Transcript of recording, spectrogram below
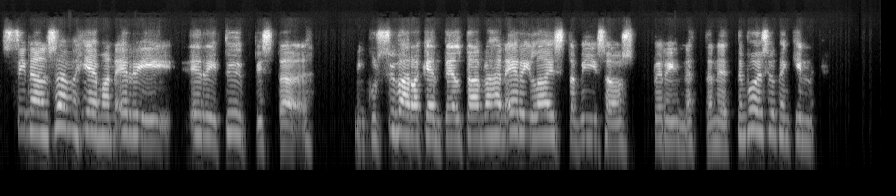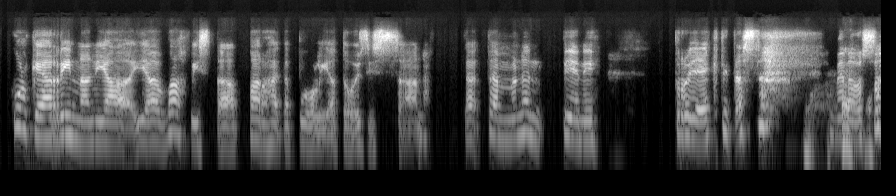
sinänsä hieman eri, erityyppistä, niin kuin syvärakenteeltaan vähän erilaista viisausperinnettä, niin että ne voisi jotenkin kulkea rinnan ja, ja vahvistaa parhaita puolia toisissaan. Tä, tämmöinen pieni projekti tässä menossa.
